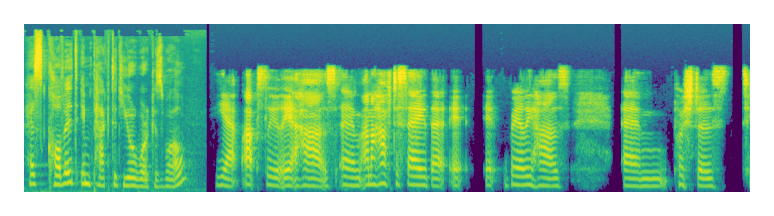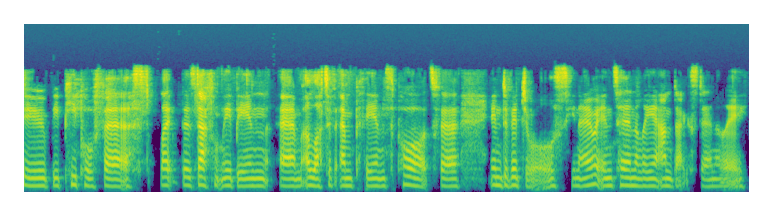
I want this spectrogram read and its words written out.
Has COVID impacted your work as well? Yeah, absolutely, it has. Um, and I have to say that it it really has um, pushed us to be people first. Like, there's definitely been um, a lot of empathy and support for individuals, you know, internally and externally.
